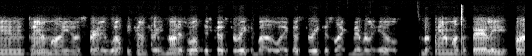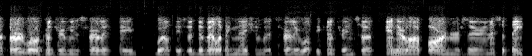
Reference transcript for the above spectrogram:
And in Panama, you know, it's a fairly wealthy country. Not as wealthy as Costa Rica, by the way. Costa Rica's like Beverly Hills. But Panama's a fairly, for a third world country, I mean, it's fairly wealthy. It's a developing nation, but it's a fairly wealthy country. And so, and there are a lot of foreigners there. And that's the thing.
